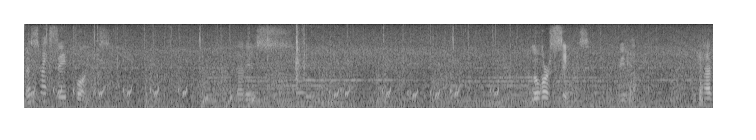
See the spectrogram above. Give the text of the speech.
let's make save points that is lower six. We have we have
